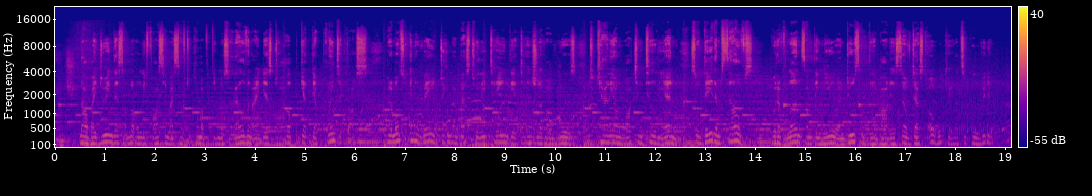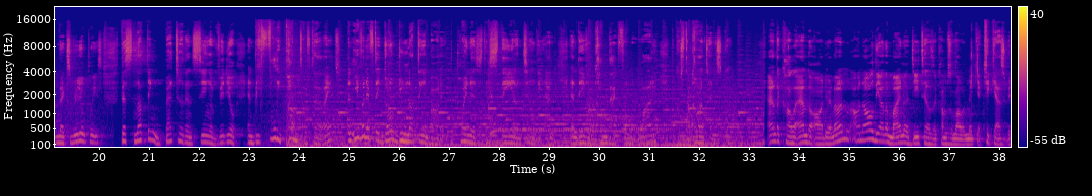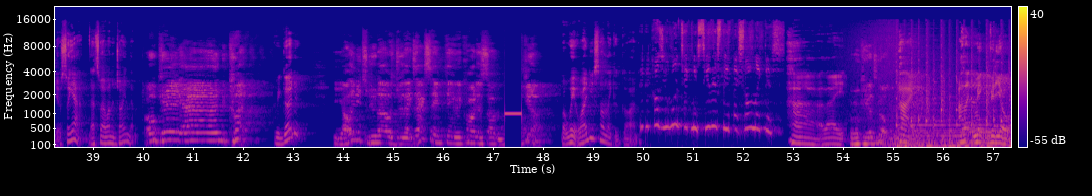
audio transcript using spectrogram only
Now, by doing this, I'm not only forcing myself to come up with the most relevant ideas to help get their point across, but I'm also in a way doing my best to retain the attention of our viewers to carry on watching till the end, so they themselves would have learned something new and do something about it instead of just, oh, okay, that's a cool video. Next video, please. There's nothing better than seeing a video and be fully pumped after, right? And even if they don't do nothing about it, point is they stay until the end and they will come back for more. Why? Because the content is good. And the color and the audio and on, on all the other minor details that comes along with making a kick-ass video. So yeah, that's why I want to join them. Okay, and cut. We good? Yeah, all you need to do now is do the exact same thing, record yourself, and yeah. But wait, why do you sound like a god? Because you won't take me seriously if I sound like this. Ha, right. Okay, let's go. Hi, I like make video.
